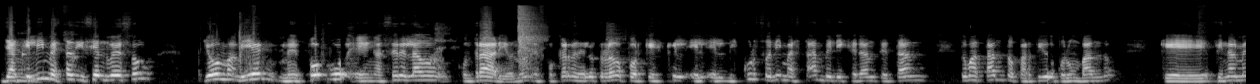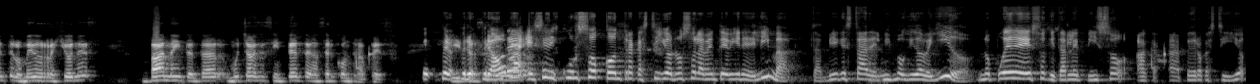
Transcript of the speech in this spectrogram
Ya que mm. Lima está diciendo eso, yo más bien me enfoco en hacer el lado contrario, ¿no? Enfocar desde el otro lado, porque es que el, el discurso de Lima es tan beligerante, tan, toma tanto partido por un bando, que finalmente los medios de regiones van a intentar, muchas veces intentan hacer contrapeso. Pero, pero, ahora ese discurso contra Castillo no solamente viene de Lima, también está del mismo Guido Bellido. ¿No puede eso quitarle piso a, Pedro Castillo?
